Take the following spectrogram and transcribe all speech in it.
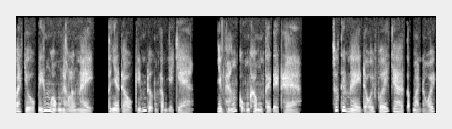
mặc dù biến một ngàn lượng này từ nhà đầu kiếm được không dễ dàng, nhưng hắn cũng không thể để ra. Số tiền này đối với gia tộc mà nói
